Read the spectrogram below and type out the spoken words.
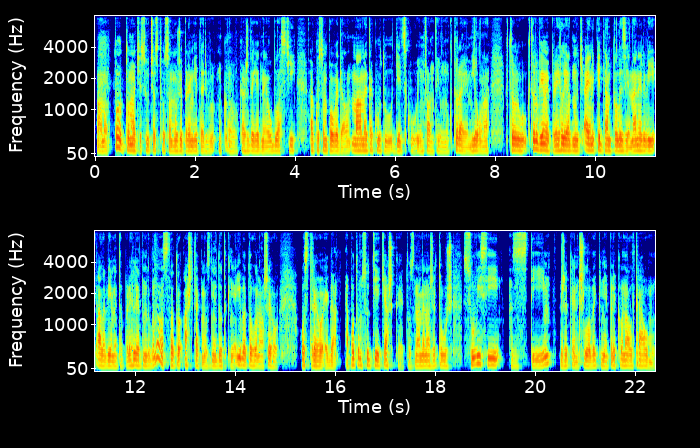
Áno, to, to máte súčasť, to sa môže premietať v, v každej jednej oblasti. Ako som povedal, máme takú tú detskú infantilnú, ktorá je milá, ktorú, ktorú vieme prehliadnúť, aj keď nám to lezie na nervy, ale vieme to prehliadnúť, lebo nás to až tak moc nedotkne, iba toho našeho ostrého ega. A potom sú tie ťažké, to znamená, že to už súvisí s tým, že ten človek neprekonal traumu.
